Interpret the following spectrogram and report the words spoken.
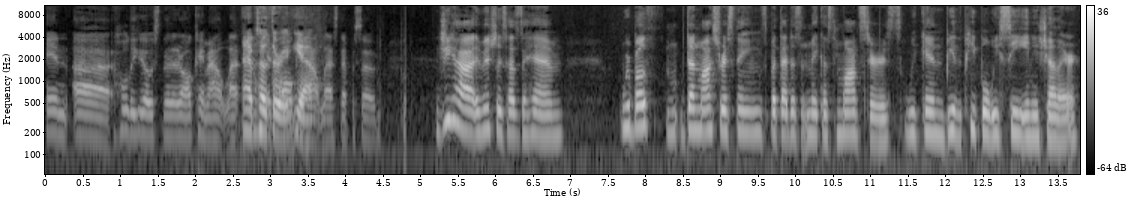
in uh Holy Ghost, and then it all came out last In episode three, yeah. out last episode. Jiha eventually says to him, "We're both done monstrous things, but that doesn't make us monsters. We can be the people we see in each other."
